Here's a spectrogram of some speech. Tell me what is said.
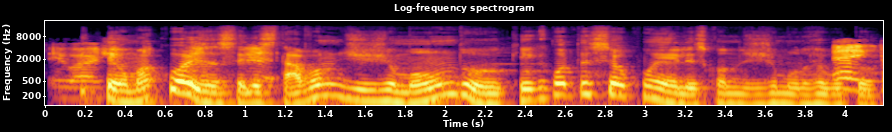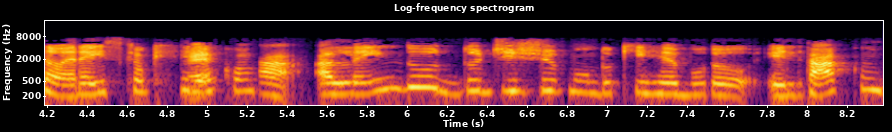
Eu acho Tem uma coisa, se eles estavam no Digimundo, o que, que aconteceu com eles quando o Digimundo rebutou? É, então, era isso que eu queria é? contar. Além do, do Digimundo que rebutou, ele tá com um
